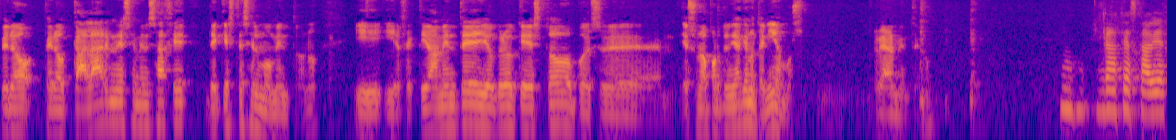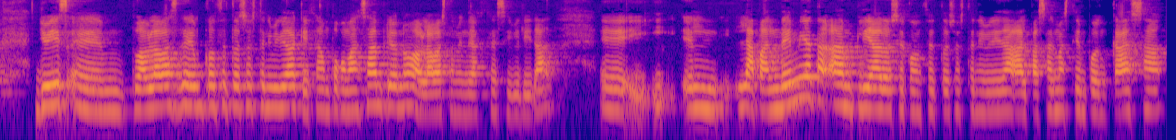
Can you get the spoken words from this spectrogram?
pero, pero calar en ese mensaje de que este es el momento, ¿no? Y, efectivamente yo creo que esto pues eh, es una oportunidad que no teníamos realmente, Gracias, Javier. Luis, eh, tú hablabas de un concepto de sostenibilidad quizá un poco más amplio, ¿no? Hablabas también de accesibilidad. Eh, y la pandemia ha ampliado ese concepto de sostenibilidad al pasar más tiempo en casa.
